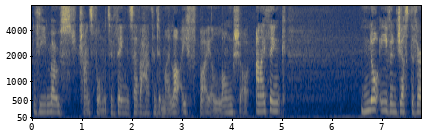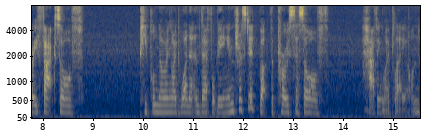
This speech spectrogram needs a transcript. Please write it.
the most transformative thing that's ever happened in my life by a long shot, and I think not even just the very fact of people knowing I'd won it and therefore being interested, but the process of having my play on.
